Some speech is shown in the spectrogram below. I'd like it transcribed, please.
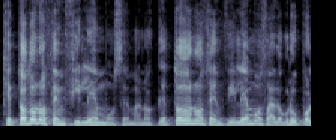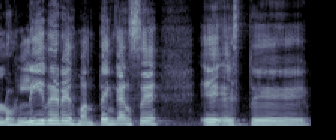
que todos nos enfilemos, hermano, que todos nos enfilemos a los grupos, los líderes, manténganse eh, este,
